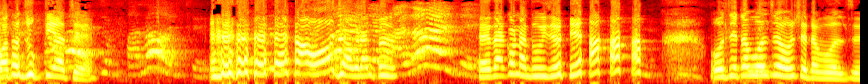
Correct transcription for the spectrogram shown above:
কথা যুক্তি আছে ও ঝগড়া করে দেখো না দুইজনই ও যেটা বলছে ও সেটা বলছে।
